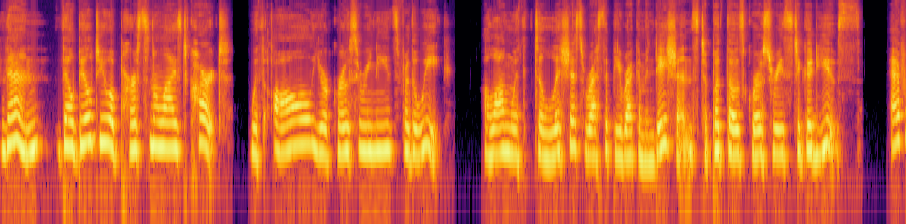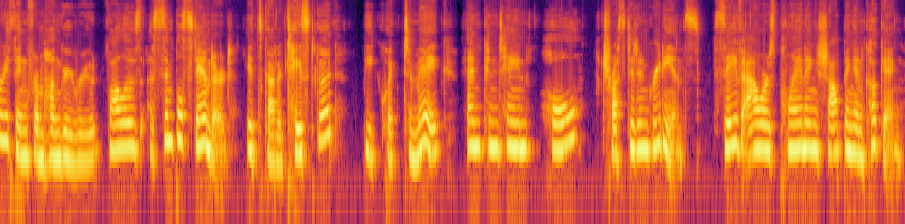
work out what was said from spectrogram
Then they'll build you a personalized cart with all your grocery needs for the week, along with delicious recipe recommendations to put those groceries to good use. Everything from Hungryroot follows a simple standard. It's got to taste good, be quick to make, and contain whole, trusted ingredients. Save hours planning, shopping, and cooking.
